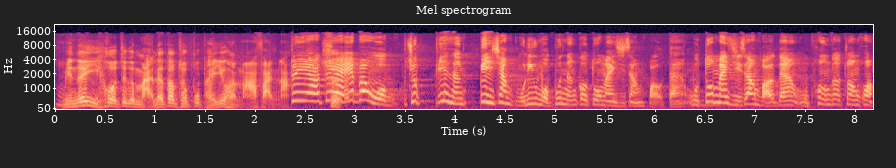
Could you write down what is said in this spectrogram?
免得以后这个买了到时候不赔又很麻烦啦。对呀、对呀、是要不然我就变成变相鼓励我不能够多买几张保单。我多买几张保单，我碰到状况，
